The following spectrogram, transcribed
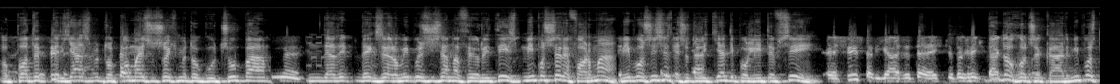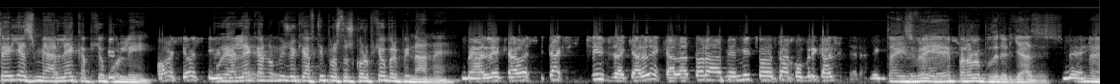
Οπότε ταιριάζει με το κόμμα, ίσω όχι με τον κουτσούμπα. Ναι. Δηλαδή δεν ξέρω, μήπω είσαι αναθεωρητή, μήπω είσαι ρεφόρμα, μήπω είσαι εσωτερική αντιπολίτευση. Εσεί ταιριάζετε, έχετε το έχετε Δεν το έχω τσεκάρει. Μήπω ταιριάζει με Αλέκα πιο πολύ. Όχι, όχι. Που η Αλέκα νομίζω και αυτή προ το σκορπιό πρέπει να είναι. Με Αλέκα, όχι, εντάξει, ψήφιζα και Αλέκα, αλλά τώρα με Μίτσο τα έχω βρει καλύτερα. Τα έχεις βρει, ε, παρόλο που δεν ταιριάζεις. Ναι, Ναι,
